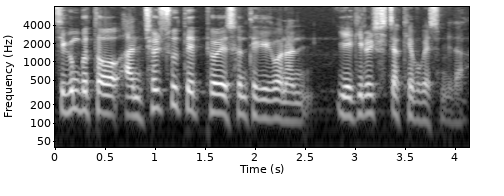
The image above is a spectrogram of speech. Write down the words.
지금부터 안철수 대표의 선택에 관한 얘기를 시작해 보겠습니다.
